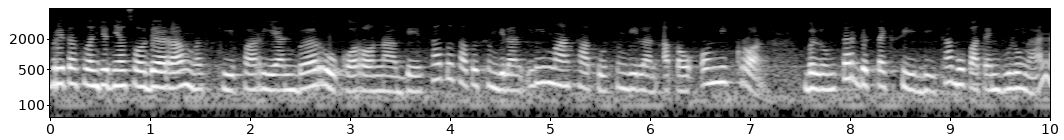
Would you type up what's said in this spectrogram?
Berita selanjutnya saudara, meski varian baru Corona B1195119 atau Omikron belum terdeteksi di Kabupaten Bulungan,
